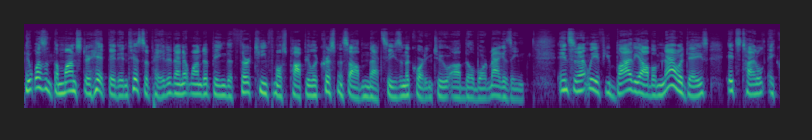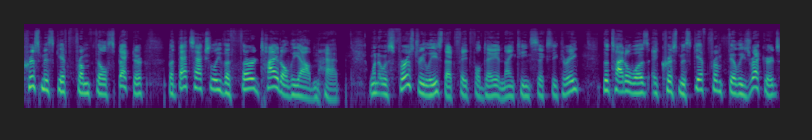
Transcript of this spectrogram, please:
it wasn't the monster hit they'd anticipated, and it wound up being the 13th most popular Christmas album that season, according to uh, Billboard magazine. Incidentally, if you buy the album nowadays, it's titled A Christmas Gift from Phil Spector, but that's actually the third title the album had. When it was first released that fateful day in 1963, the title was A Christmas Gift from Philles Records,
